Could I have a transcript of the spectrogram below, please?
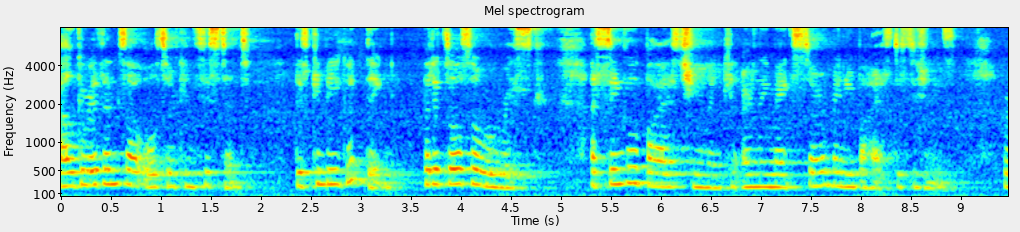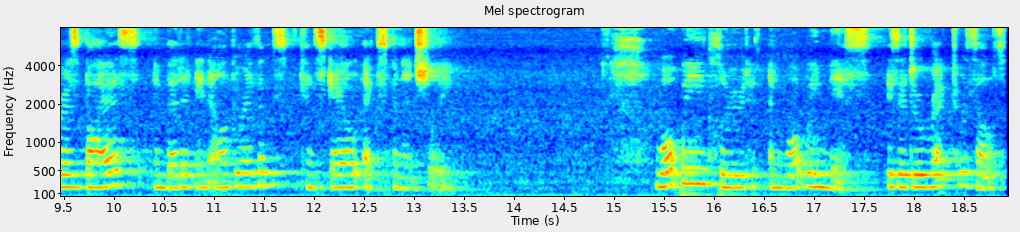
Algorithms are also consistent. This can be a good thing, but it's also a risk. A single biased human can only make so many biased decisions, whereas bias embedded in algorithms can scale exponentially. What we include and what we miss is a direct result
